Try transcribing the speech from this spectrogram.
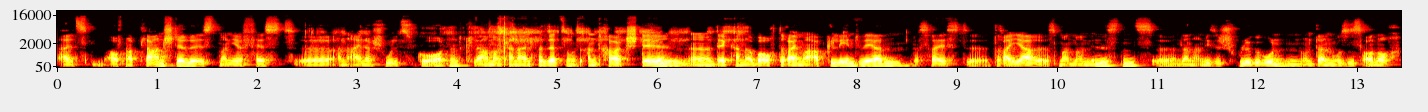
als auf einer Planstelle ist man ja fest äh, an einer Schule zugeordnet. Klar, man kann einen Versetzungsantrag stellen, äh, der kann aber auch dreimal abgelehnt werden werden. Das heißt, äh, drei Jahre ist man mal mindestens äh, dann an diese Schule gebunden und dann muss es auch noch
